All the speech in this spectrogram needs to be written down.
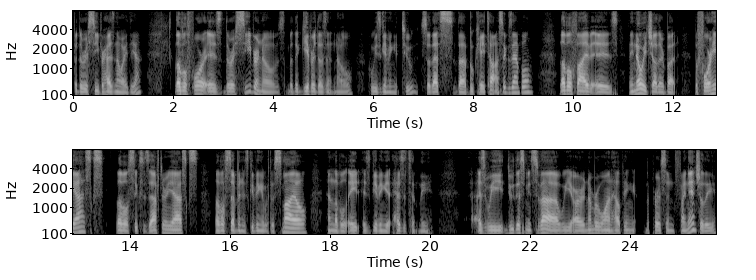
but the receiver has no idea. Level four is the receiver knows, but the giver doesn't know who he's giving it to. So that's the bouquet toss example. Level five is they know each other, but before he asks. Level six is after he asks. Level seven is giving it with a smile. And level eight is giving it hesitantly. As we do this mitzvah, we are number one helping the person financially,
